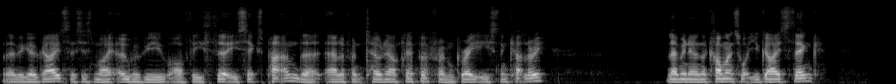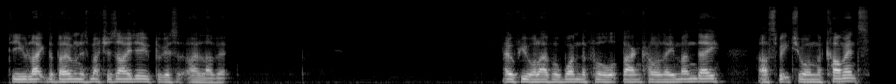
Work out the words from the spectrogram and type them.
So there we go guys, this is my overview of the 36 pattern, the elephant toenail clipper from Great Eastern Cutlery. Let me know in the comments what you guys think. Do you like the bone as much as I do? Because I love it. Hope you all have a wonderful bank holiday Monday. I'll speak to you on the comments.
